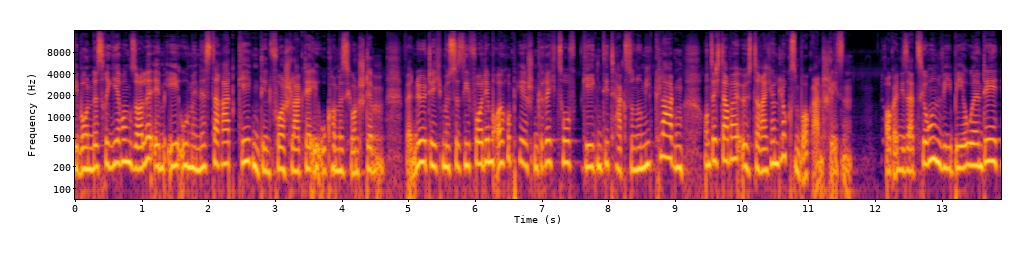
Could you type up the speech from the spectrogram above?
Die Bundesregierung solle im EU-Ministerrat gegen den Vorschlag der EU-Kommission stimmen. Wenn nötig, müsse sie vor dem Europäischen Gerichtshof gegen die Taxonomie klagen und sich dabei Österreich und Luxemburg anschließen. Organisationen wie BUND,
